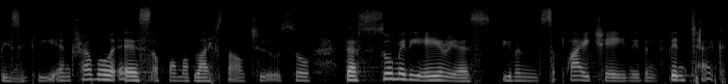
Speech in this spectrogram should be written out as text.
basically. And travel is a form of lifestyle too. So there's so many areas, even supply chain, even fintech,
